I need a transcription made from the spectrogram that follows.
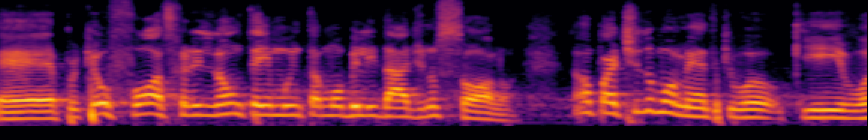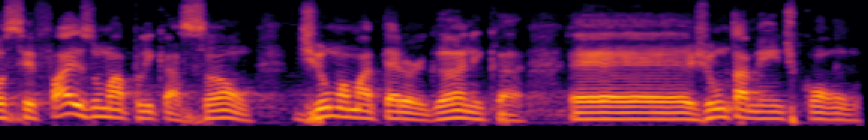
É, porque o fósforo ele não tem muita mobilidade no solo. Então, a partir do momento que, vo, que você faz uma aplicação de uma matéria orgânica, é, juntamente com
